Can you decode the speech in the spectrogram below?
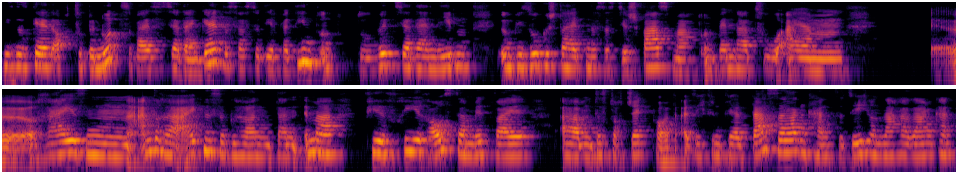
dieses Geld auch zu benutzen, weil es ist ja dein Geld, das hast du dir verdient und du willst ja dein Leben irgendwie so gestalten, dass es dir Spaß macht. Und wenn dazu ähm, äh, Reisen, andere Ereignisse gehören dann immer viel free raus damit, weil ähm, das ist doch Jackpot. Also ich finde, wer das sagen kann für sich und nachher sagen kann,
